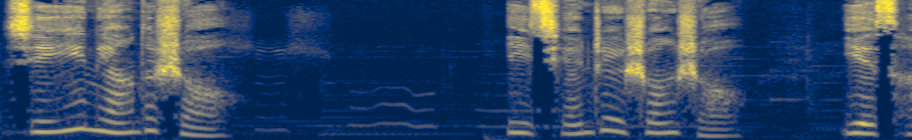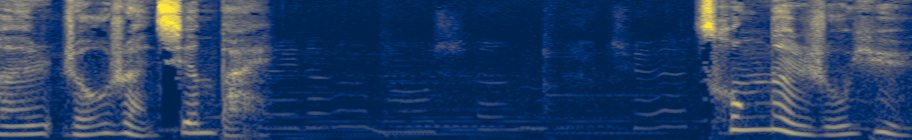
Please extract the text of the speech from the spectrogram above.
洗衣娘的手。以前这双手也曾柔软纤白，葱嫩如玉，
